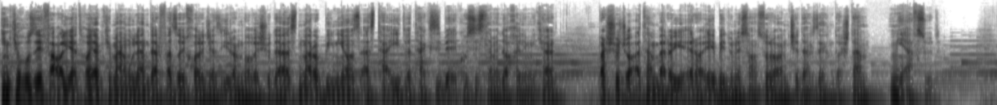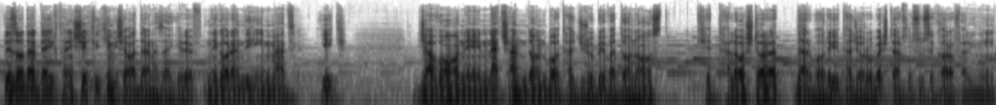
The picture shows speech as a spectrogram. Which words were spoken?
اینکه حوزه فعالیت هایم که معمولا در فضای خارج از ایران واقع شده است مرا بینیاز از تایید و تکذیب اکوسیستم داخلی می کرد بر شجاعتم برای ارائه بدون سانسور آنچه در ذهن داشتم می افزود. لذا در دقیق ترین شکلی که می شود در نظر گرفت نگارنده این متن یک جوان نچندان با تجربه و داناست که تلاش دارد درباره تجاربش در خصوص کارآفرینی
